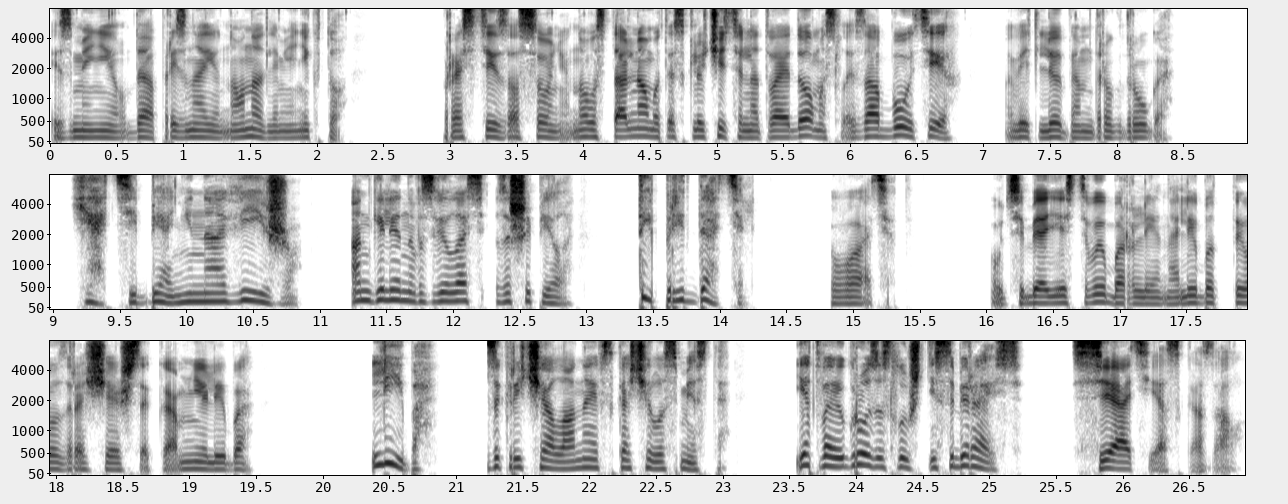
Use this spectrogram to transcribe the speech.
Изменил, да, признаю, но она для меня никто. Прости за Соню, но в остальном это исключительно твои домыслы. Забудь их. Мы ведь любим друг друга. Я тебя ненавижу. Ангелина взвелась, зашипела. Ты предатель. Хватит. У тебя есть выбор, Лена. Либо ты возвращаешься ко мне, либо... Либо, закричала она и вскочила с места. Я твою угрозы слушать не собираюсь. Сядь, я сказал.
